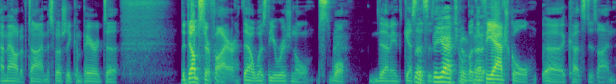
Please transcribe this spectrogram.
amount of time, especially compared to the dumpster fire that was the original. Well, I mean, I guess the this is theatrical, but cut. the theatrical uh, cuts design.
